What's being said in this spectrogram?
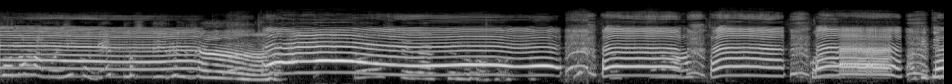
この葉も2個ゲットしてるじゃん。どうして泣くの開けてみよ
